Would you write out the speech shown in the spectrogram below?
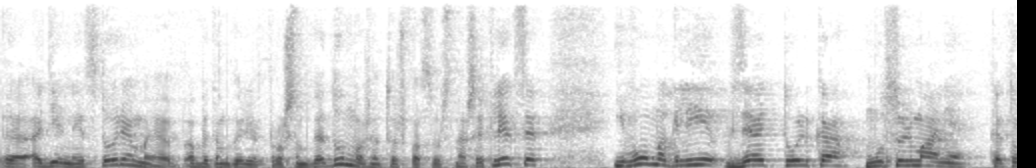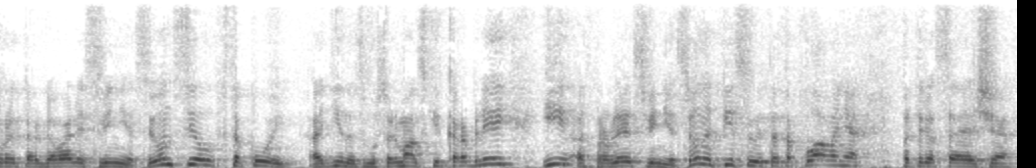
э, отдельная история, мы об этом говорили в прошлом году, можно тоже послушать в наших лекциях. Его могли взять только мусульмане, которые торговали с Венецией. Он сел в такой, один из мусульманских кораблей и отправляется в Венецию. Он описывает это плавание потрясающее,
